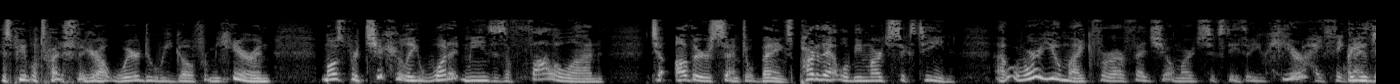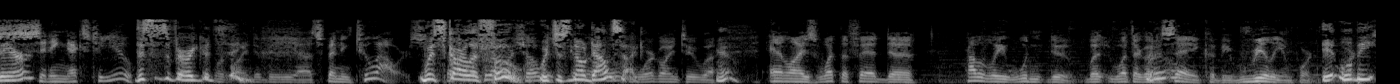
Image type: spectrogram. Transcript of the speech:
as people try to figure out where do we go from here, and most particularly what it means as a follow-on to other central banks. Part of that will be March 16. Uh, where are you, Mike, for our Fed show March 16th? Are you here? I think are I'm you there? sitting next to you. This is a very good thing. We're going to be uh, spending two hours With Scarlet Fu, which is no downside. We're going to uh, Yeah. analyze what the Fed uh, probably wouldn't do, but what they're going Well- to say could be really important. It will be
